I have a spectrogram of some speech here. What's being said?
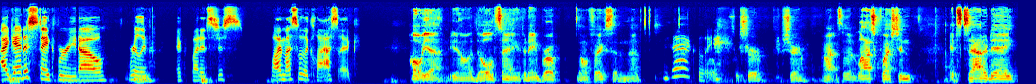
I get a steak burrito, really mm-hmm. basic, but it's just why mess with a classic? Oh yeah, you know the old saying: if it ain't broke, don't fix it, and that's exactly for sure, for sure. All right, so the last question: It's Saturday,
